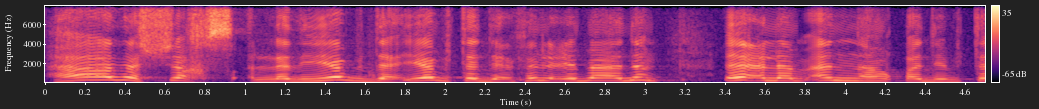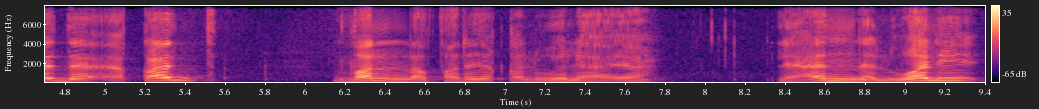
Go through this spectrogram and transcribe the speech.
هذا الشخص الذي يبدأ يبتدع في العبادة اعلم أنه قد ابتدأ قد ضل طريق الولاية لأن الولي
